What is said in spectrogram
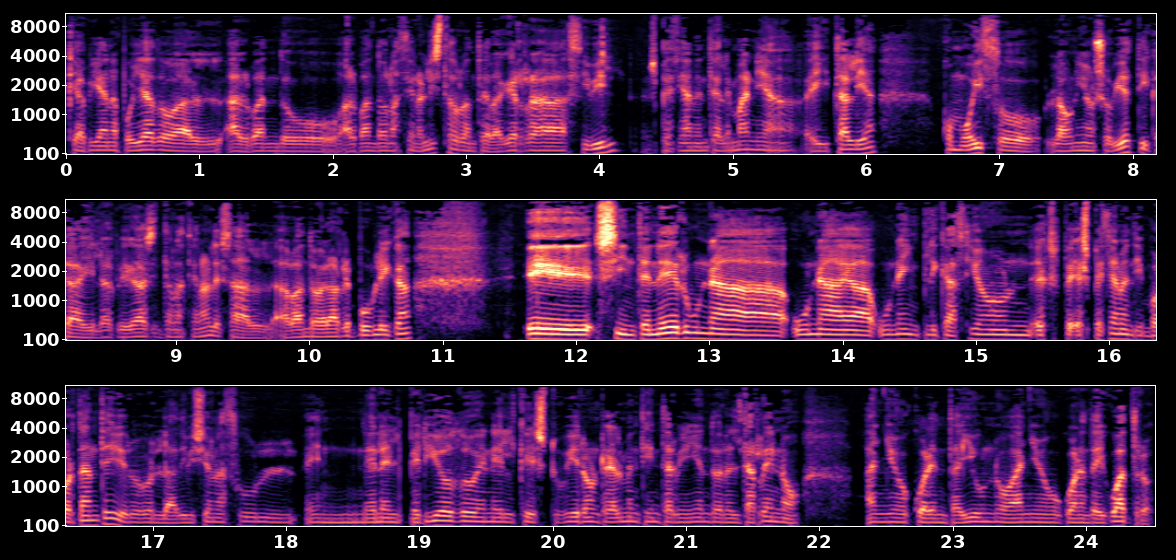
que habían apoyado al bando nacionalista durante la guerra civil, especialmente Alemania e Italia, como hizo la Unión Soviética y las brigadas internacionales al, bando de la República, eh, sin tener una, una, una implicación especialmente importante. Yo la División Azul, en, el periodo en el que estuvieron realmente interviniendo en el terreno, año 41, año 44,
